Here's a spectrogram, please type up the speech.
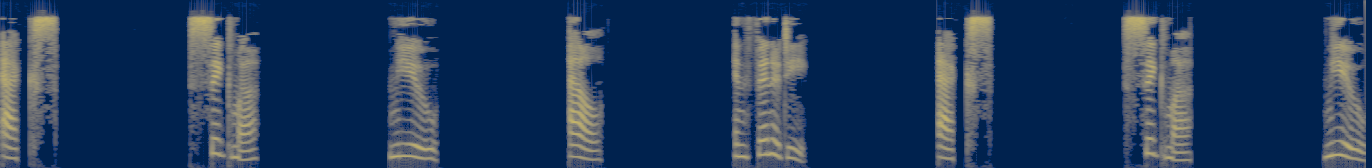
x sigma mu l infinity x sigma mu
